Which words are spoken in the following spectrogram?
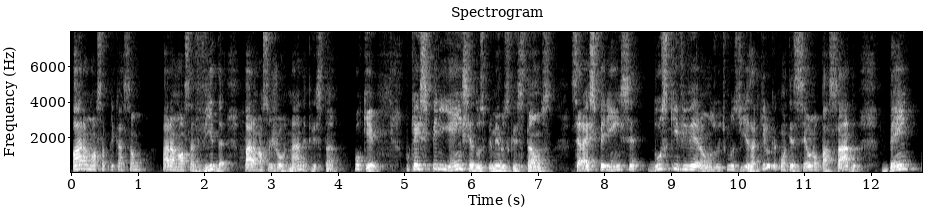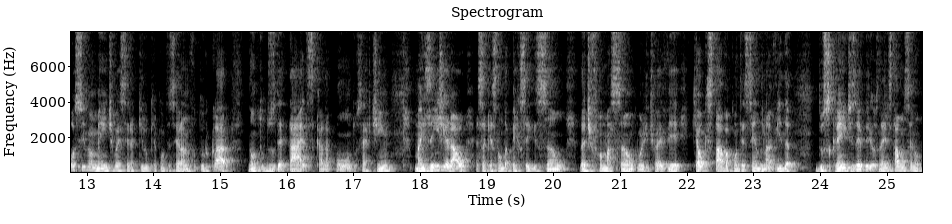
para a nossa aplicação, para a nossa vida, para a nossa jornada cristã. Por quê? Porque a experiência dos primeiros cristãos será a experiência dos que viverão nos últimos dias. Aquilo que aconteceu no passado, bem possivelmente vai ser aquilo que acontecerá no futuro. Claro, não todos os detalhes, cada ponto certinho, mas em geral, essa questão da perseguição, da difamação, como a gente vai ver, que é o que estava acontecendo na vida dos crentes hebreus, né? Eles estavam sendo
